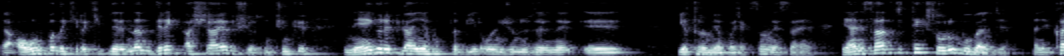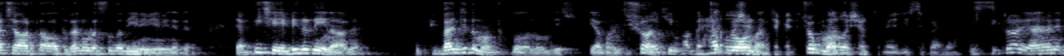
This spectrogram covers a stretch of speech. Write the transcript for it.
Avrupa'daki rakiplerinden direkt aşağıya düşüyorsun. Çünkü neye göre plan yapıp da bir oyuncunun üzerine e, yatırım yapacaksın vesaire. Yani sadece tek sorun bu bence. Hani kaç artı altı ben orasında değilim yemin ederim. Ya bir şeyi belirleyin abi. Bence de mantıklı olan 11 yabancı. Şu anki abi her çok normal. Temeli, çok mantıklı. Her temeli istikrar ya. İstikrar yani hani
